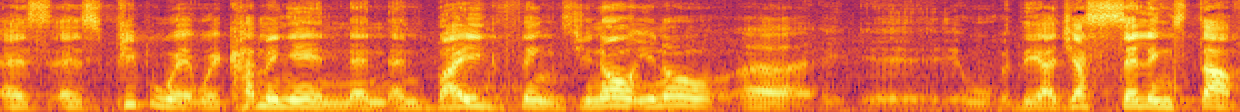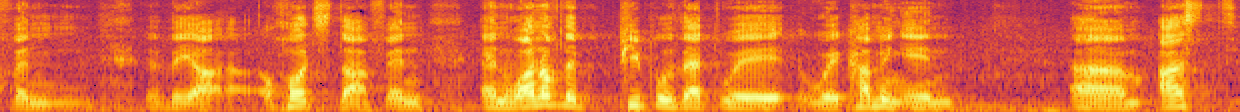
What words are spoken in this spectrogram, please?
as, as people were, were coming in and, and buying things, you know, you know, uh, they are just selling stuff and they are hot stuff. And, and one of the people that were, were coming in um, asked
